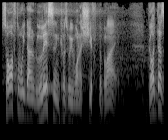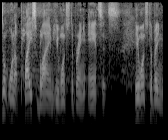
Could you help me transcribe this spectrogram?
So often we don't listen because we want to shift the blame. God doesn't want to place blame, He wants to bring answers. He wants to bring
